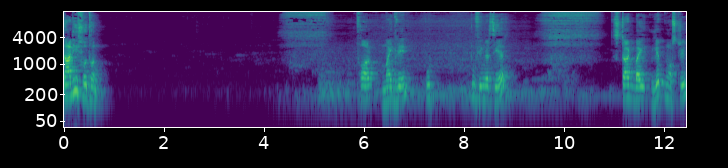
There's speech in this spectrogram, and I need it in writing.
নারী শোধন for migraine put two fingers here start by left nostril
